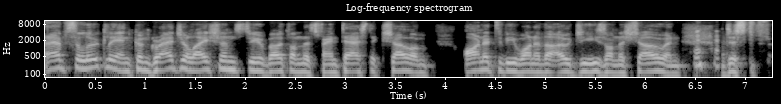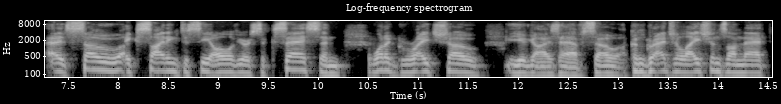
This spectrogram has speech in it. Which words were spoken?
Absolutely. And congratulations to you both on this fantastic show. I'm honored to be one of the OGs on the show and just it's so exciting to see all of your success and what a great show you guys have. So congratulations on that.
